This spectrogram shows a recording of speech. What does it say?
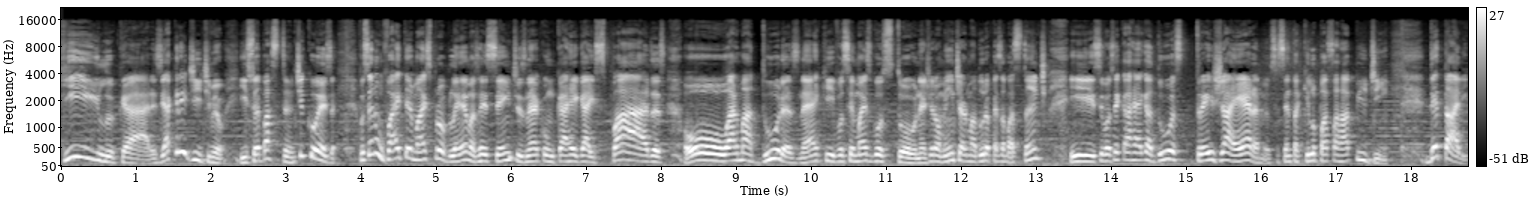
quilos, caras. E acredite, meu, isso é bastante coisa. Você não vai ter mais problemas recentes, né, com carregar espadas ou armaduras, né, que você mais gostou, né? Geralmente a armadura pesa bastante e se você carrega duas, três já era, meu. 60 quilos passa rapidinho. Detalhe,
